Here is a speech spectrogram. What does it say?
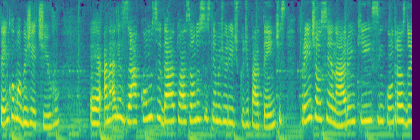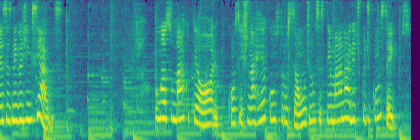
tem como objetivo é, analisar como se dá a atuação do sistema jurídico de patentes frente ao cenário em que se encontram as doenças negligenciadas. O nosso marco teórico consiste na reconstrução de um sistema analítico de conceitos,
